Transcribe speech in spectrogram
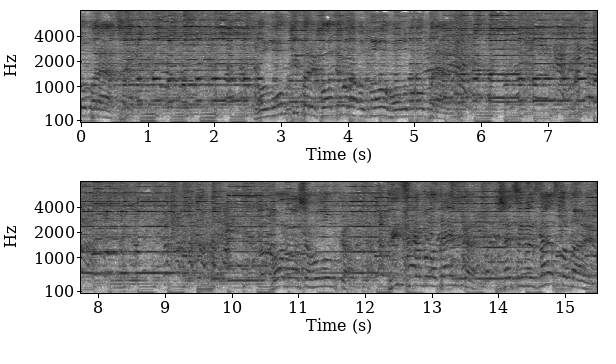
голову вперед. Голубки переходимо на одного голову вперед. Вон ваша голубка. Дивіться, молоденька. Ще це не знесло навіть.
